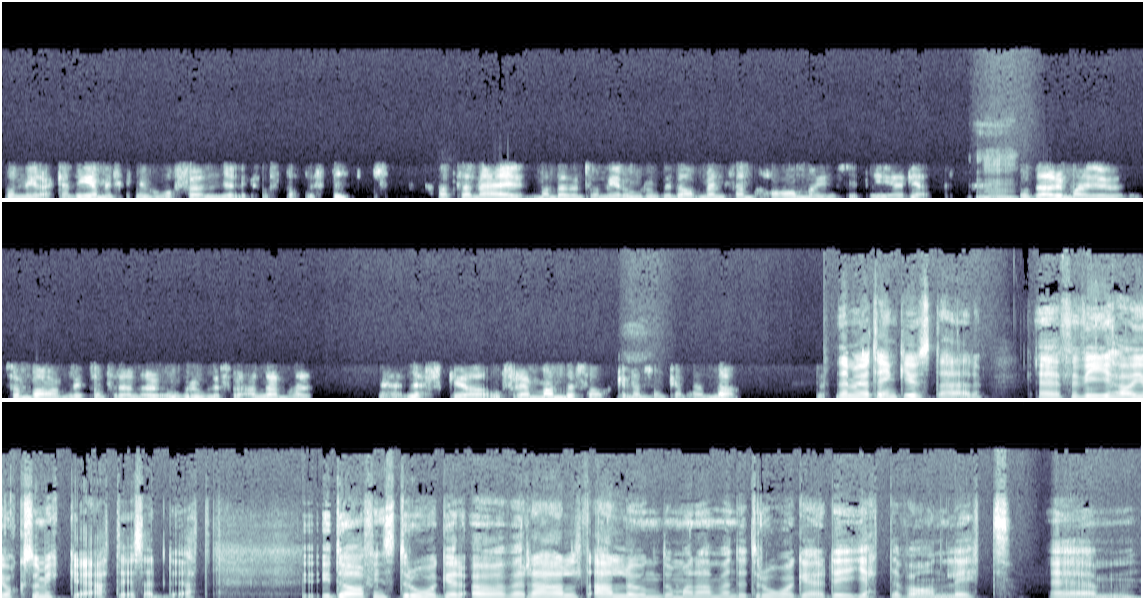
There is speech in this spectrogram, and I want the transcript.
på en mer akademisk nivå följer liksom statistik. Att säga, nej, man behöver inte vara mer orolig idag. Men sen har man ju sitt eget. Mm. Och där är man ju som vanligt som förälder orolig för alla de här eh, läskiga och främmande sakerna mm. som kan hända. Nej, men jag tänker just det här, eh, för vi hör ju också mycket att det är så här, att idag finns droger överallt, alla ungdomar använder droger, det är jättevanligt. Um,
